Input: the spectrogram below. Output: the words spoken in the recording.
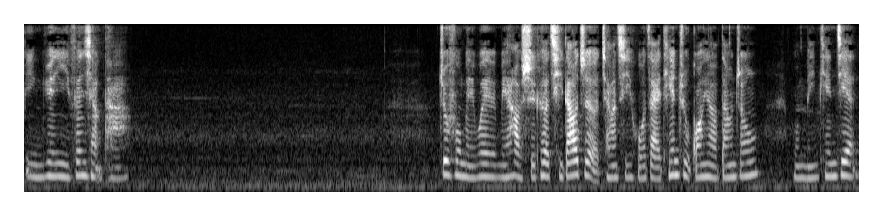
并愿意分享它。祝福每位美好时刻祈祷者，长期活在天主光耀当中。我们明天见。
